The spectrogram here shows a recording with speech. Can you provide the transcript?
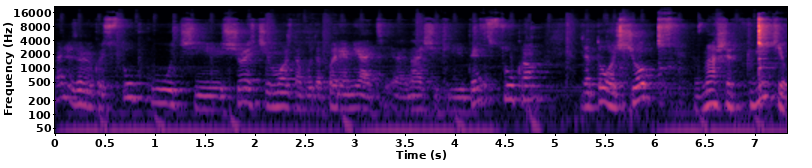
Далі візьмемо якусь ступку чи щось, чим можна буде перем'яти е, наші квіти з цукром, для того, щоб з наших квітів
